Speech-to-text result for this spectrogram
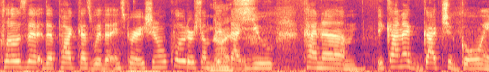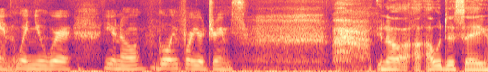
close the, the podcast with an inspirational quote or something Nice. that you kind of it kind of got you going when you were, you know, going for your dreams. You know, I, I would just say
